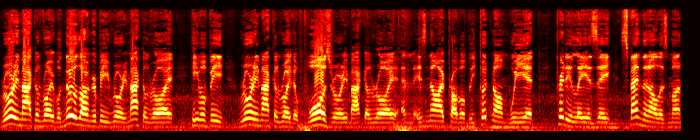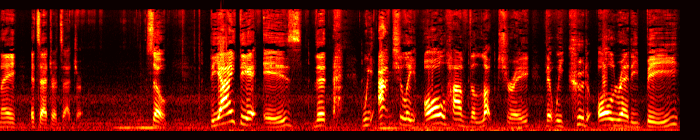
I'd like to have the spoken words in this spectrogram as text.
Rory McIlroy will no longer be Rory McIlroy. He will be Rory McIlroy that was Rory McIlroy and is now probably putting on weight, pretty lazy, spending all his money, etc., etc. So, the idea is that we actually all have the luxury that we could already be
